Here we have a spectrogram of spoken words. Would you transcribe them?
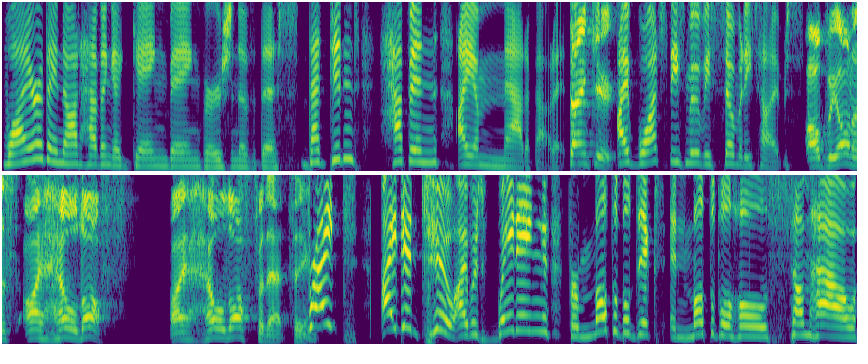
why are they not having a gangbang version of this? That didn't happen. I am mad about it. Thank you. I've watched these movies so many times. I'll be honest, I held off. I held off for that thing. Right! I did too. I was waiting for multiple dicks and multiple holes somehow,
